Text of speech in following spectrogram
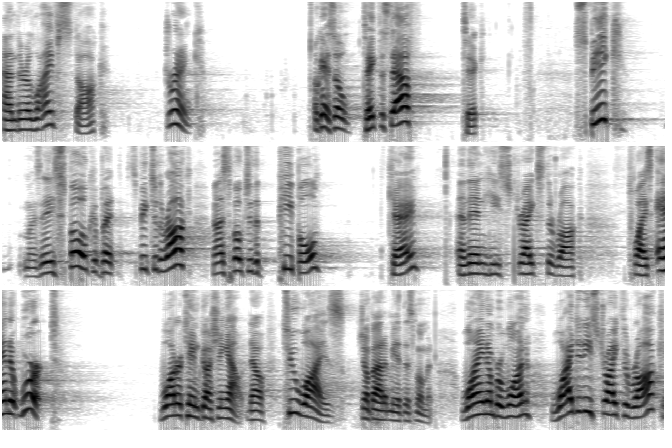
and their livestock drank. Okay, so take the staff, tick. Speak. I say he spoke, but speak to the rock. I spoke to the people. Okay, and then he strikes the rock twice, and it worked. Water came gushing out. Now, two whys jump out at me at this moment. Why number one, why did he strike the rock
